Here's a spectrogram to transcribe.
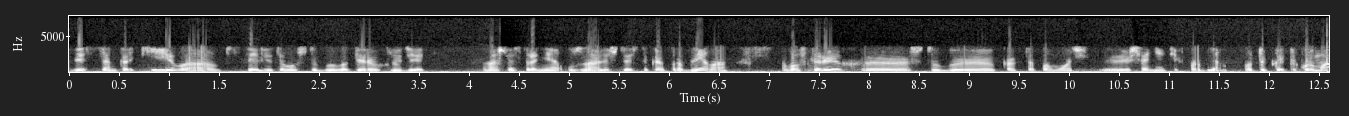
весь центр Киева с целью того, чтобы, во-первых, люди в нашей стране узнали, что есть такая проблема. Во-вторых, э, чтобы как-то помочь решению этих проблем. Вот такой, такой марш,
